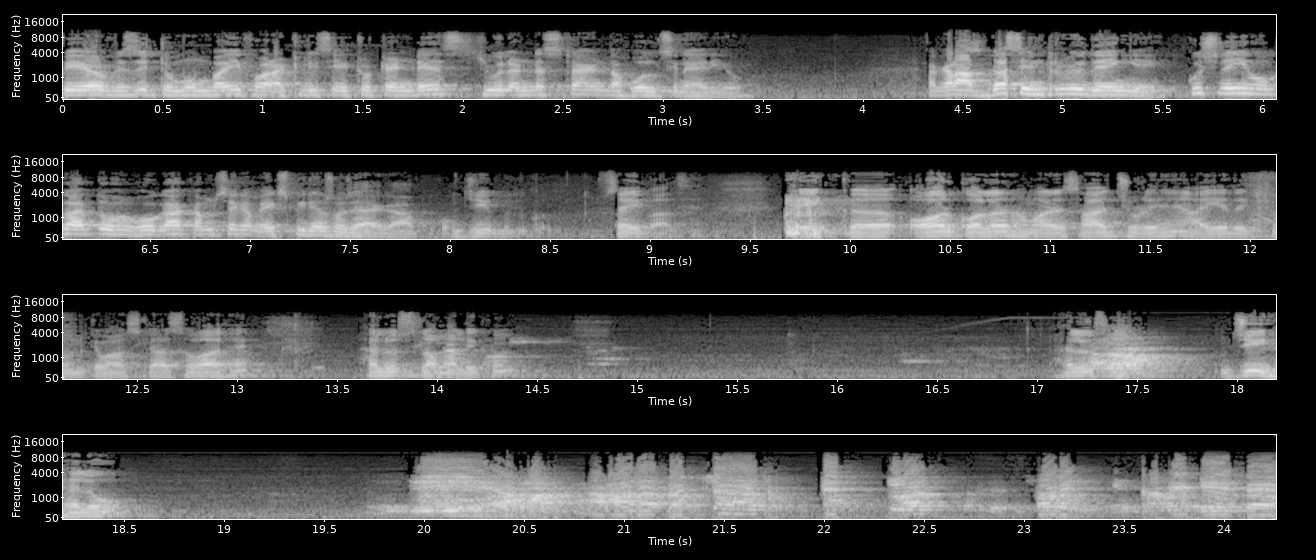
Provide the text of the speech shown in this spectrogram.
pay a visit to Mumbai for at least eight to ten days you will understand the whole scenario अगर आप 10 इंटरव्यू देंगे, कुछ नहीं होगा तो होगा, कम से कम एक्सपीरियंस हो जाएगा आपको। जी, बिल्कुल। सही बात है। एक और कॉलर हमारे साथ जुड़े हैं। आइए देखिए उनके पास क्या सवाल है। हेलो अस्सलाम वालेकुम। हेलो सर जी हेलो जी हमारा बच्चा टेंथ क्लास सॉरी इंटरमीडिएट है।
